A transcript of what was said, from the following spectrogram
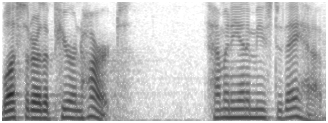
Blessed are the pure in heart. How many enemies do they have?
